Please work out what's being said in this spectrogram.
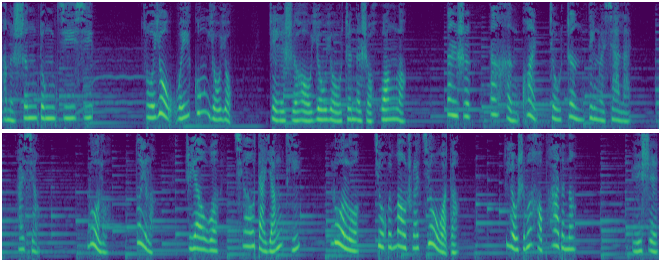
他们声东击西，左右围攻悠悠。这个时候，悠悠真的是慌了。但是他很快就镇定了下来，他想：“洛洛，对了，只要我敲打羊蹄，洛洛就会冒出来救我的，这有什么好怕的呢？”于是，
